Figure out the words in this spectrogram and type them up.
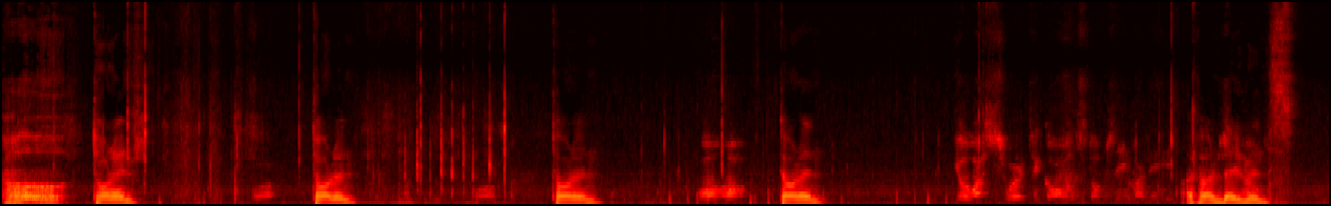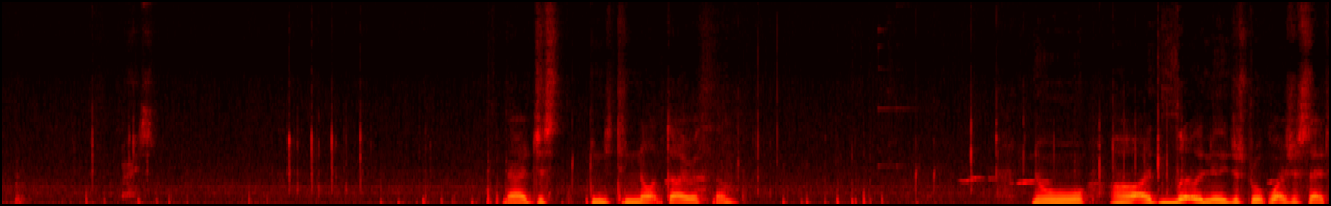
Torin, What? Torin, What? Torin? Torin. Yo, I swear to God, stop saying my name. I found diamonds. Nice. Now I just need to not die with them. No, oh, I literally nearly just broke what I just said.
